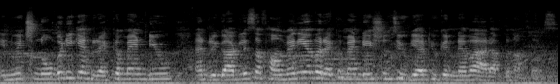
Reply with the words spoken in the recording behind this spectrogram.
in which nobody can recommend you, and regardless of how many ever recommendations you get, you can never add up the numbers.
